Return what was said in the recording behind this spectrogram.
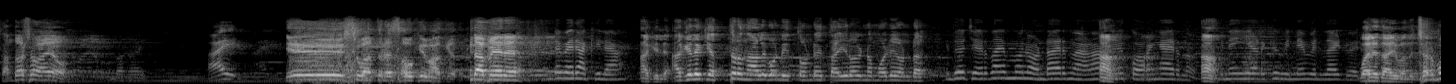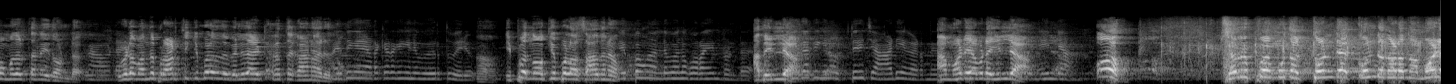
സന്തോഷമായോ? ആയി യേശു അത്ര സൗഖ്യമാക്കിയത്. എന്താ പേര്? എന്റെ പേര് അഖില. അഖില. അഖിലക്ക് എത്ര നാൾ കൊണ്ട് ഈ തൊണ്ട തൈറോയിഡിന്റെ മുഴയുണ്ട്? ഇത് ചെറുതായി മൂലം ഉണ്ടായിരുന്നതാണ്. കുറഞ്ഞായിരുന്നു. പിന്നെ ഈ ഇടയ്ക്ക് പിന്നെ വലുതായിട്ട് വരും. വലുതായി വന്നു. ചെറുപ്പം മുതൽ തന്നെ ഇതുണ്ട്. ഉണ്ട്. ഇവിടെ വന്ന് പ്രാർത്ഥിക്കുമ്പോൾ ഇത് വലുതായിട്ട് അകത്ത് കാണാറുണ്ട് ഇതിങ്ങനെ ഇടയ്ക്കിടയ്ക്ക് ഇങ്ങനെ വീർത്തു വരും. ഇപ്പൊ നോക്കിയപ്പോൾ ആ സാധനം ഇപ്പൊ നല്ലപോലെ കുറഞ്ഞിട്ടുണ്ട്. അതില്ല. ഇതൊക്കെ ഇങ്ങനെ ഒത്തിരി ചാടിയ കടന്നു ആ മുഴ അവിടെ ഇല്ല. ഇല്ല. ഓ. ചെറുപ്പം മുതൽ തൊണ്ട കൊണ്ട് നടന്ന മുഴ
